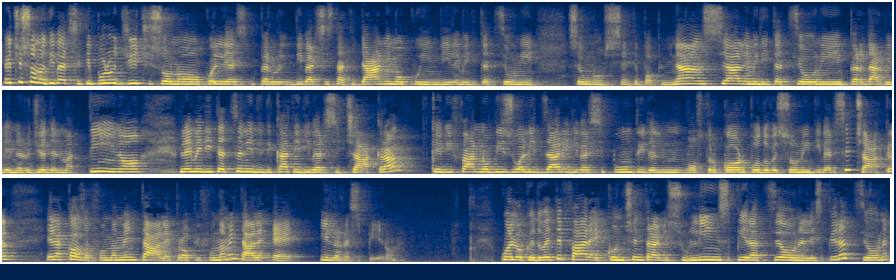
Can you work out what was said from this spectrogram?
E ci sono diverse tipologie, ci sono quelle per diversi stati d'animo, quindi le meditazioni se uno si sente un po' più in ansia, le meditazioni per darvi l'energia del mattino, le meditazioni dedicate ai diversi chakra che vi fanno visualizzare i diversi punti del vostro corpo dove sono i diversi chakra e la cosa fondamentale, proprio fondamentale, è il respiro. Quello che dovete fare è concentrarvi sull'inspirazione e l'espirazione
